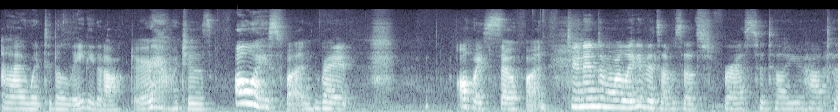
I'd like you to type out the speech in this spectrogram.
I went to the lady the doctor, which is always fun. Right. Always so fun. Tune into more Lady Bits episodes for us to tell you how to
